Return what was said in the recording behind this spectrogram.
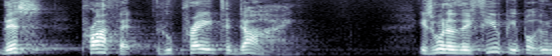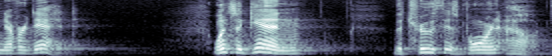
This prophet who prayed to die is one of the few people who never did. Once again, the truth is borne out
